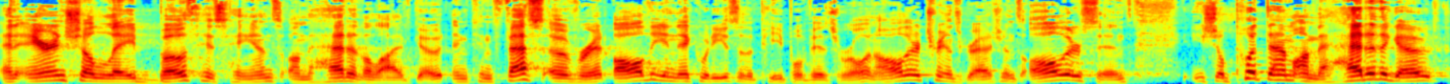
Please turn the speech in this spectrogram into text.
And Aaron shall lay both his hands on the head of the live goat and confess over it all the iniquities of the people of Israel and all their transgressions, all their sins. He shall put them on the head of the goat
